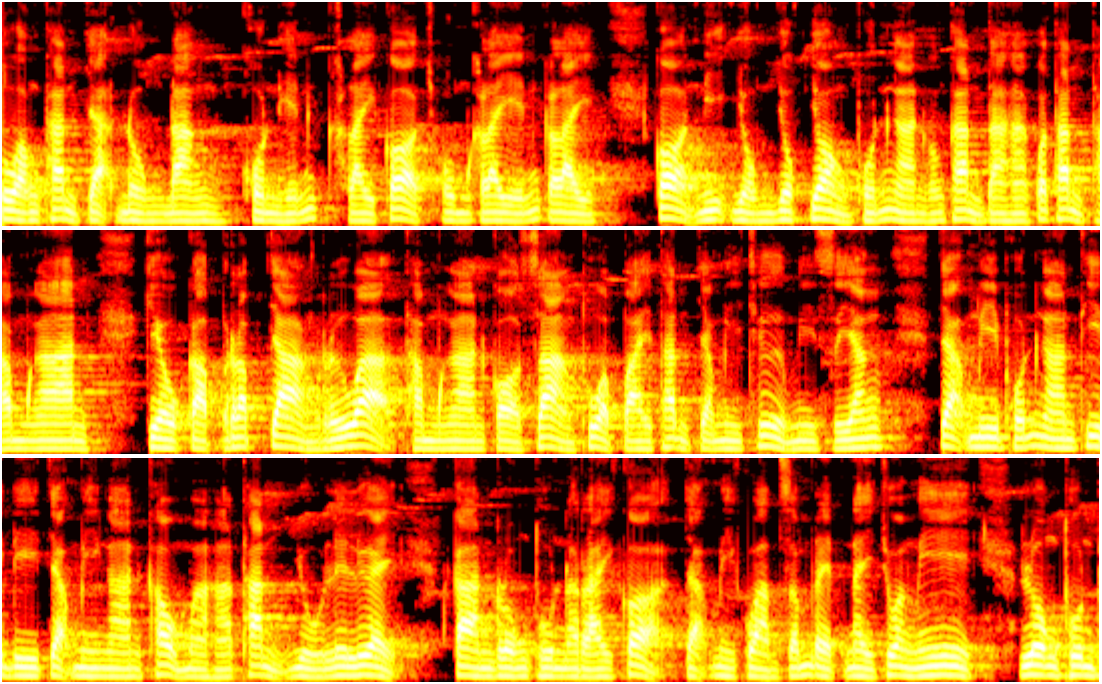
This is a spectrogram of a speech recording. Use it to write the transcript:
ตัวของท่านจะโด่งดัง คนเห็นใครก็ชมใครเห็นใคร ก็นิยมยกย่องผลงานของท่านแต่หากว่าท่านทำงาน เกี่ยวกับรับจ้างหรือว่าทำงานก่อสร้างทั่วไปท่านจะมีชื่อมีเสียง จะมีผลงานที่ดีจะมีงานเข้ามาหาท่านอยู่เรื่อยๆ การลงทุนอะไรก็จะมีความสำเร็จในช่วงนี้ ลงทุนไป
